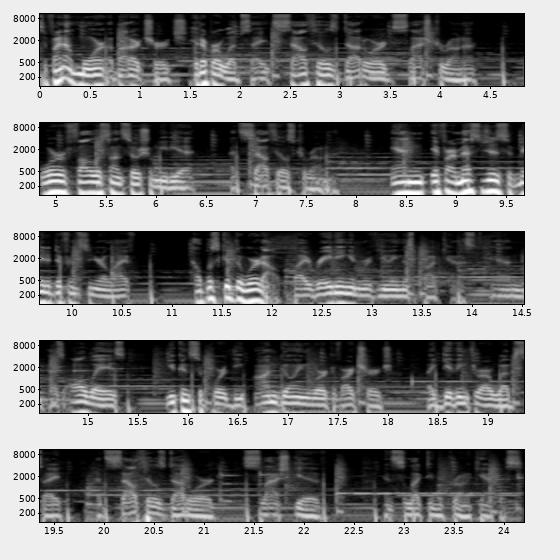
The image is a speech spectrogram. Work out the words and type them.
To find out more about our church, hit up our website, southhills.org slash corona or follow us on social media at South Hills Corona. And if our messages have made a difference in your life, help us get the word out by rating and reviewing this podcast. And as always, you can support the ongoing work of our church by giving through our website at southhills.org slash give and selecting the Corona campus.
